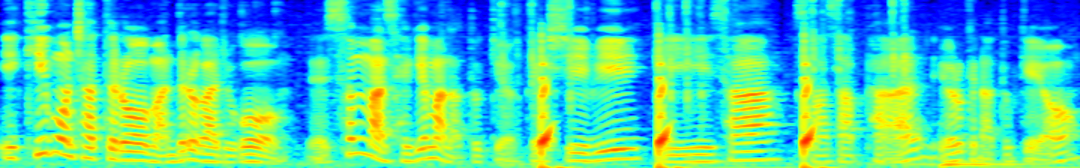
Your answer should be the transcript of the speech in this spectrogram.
이 기본 차트로 만들어 가지고 선만 3개만 놔둘게요. 112, 24, 448 이렇게 놔둘게요.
